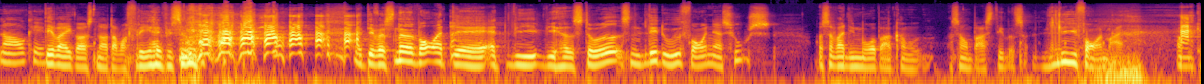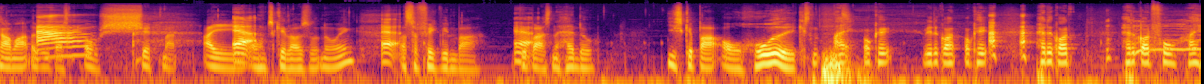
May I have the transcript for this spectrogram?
Nå, okay. det var ikke også, når der var flere episoder. Men det var sådan noget, hvor at, øh, at vi, vi havde stået sådan lidt ude foran jeres hus, og så var din mor bare kommet ud, og så hun bare stillet sig lige foran mig og min kammerat, og vi var bare sådan, oh shit, mand. Ej, ja. Og hun skiller også ud nu, ikke? Ja. Og så fik vi den bare. Det Ja. var bare sådan, hallo, I skal bare overhovedet ikke. Sådan, nej, okay, ved det godt, okay, ha' det godt, ha' det godt, fru, hej.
